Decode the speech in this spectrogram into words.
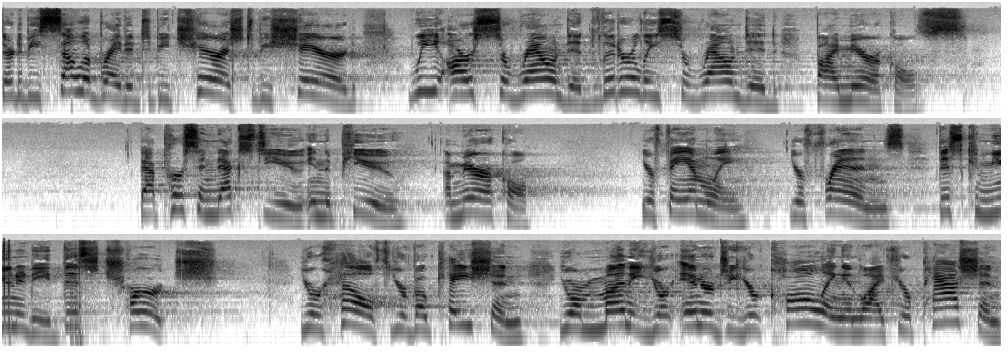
They're to be celebrated, to be cherished, to be shared. We are surrounded, literally surrounded by miracles. That person next to you in the pew, a miracle. Your family, your friends, this community, this church, your health, your vocation, your money, your energy, your calling in life, your passion,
